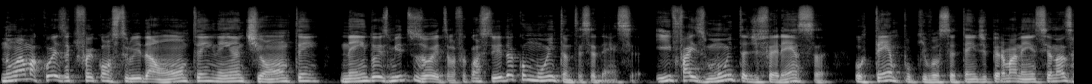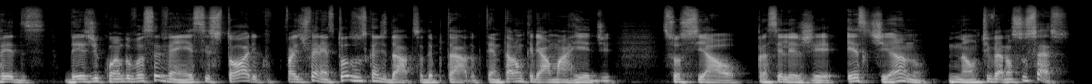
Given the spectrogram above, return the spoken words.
não é uma coisa que foi construída ontem, nem anteontem, nem em 2018. Ela foi construída com muita antecedência. E faz muita diferença o tempo que você tem de permanência nas redes. Desde quando você vem. Esse histórico faz diferença. Todos os candidatos a deputado que tentaram criar uma rede social para se eleger este ano não tiveram sucesso.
